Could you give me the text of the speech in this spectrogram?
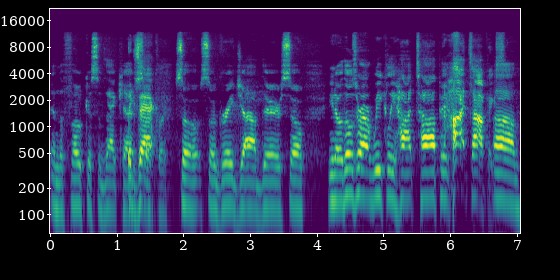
in the focus of that catch. So- Exactly. so so great job there. So you know those are our weekly hot topics. Hot topics. Um,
